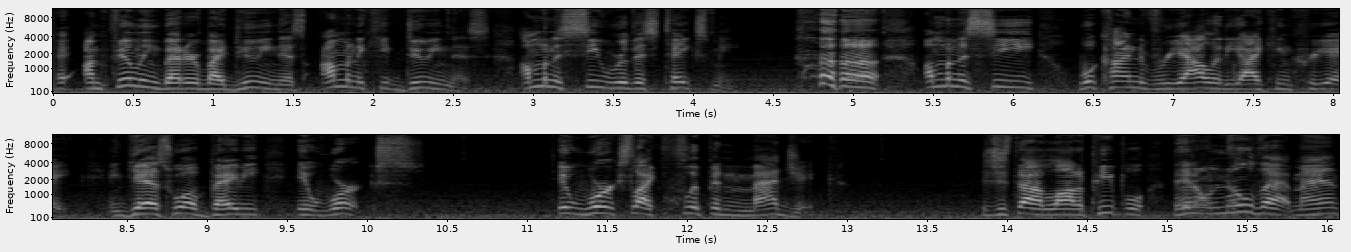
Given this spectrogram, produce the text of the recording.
hey, I'm feeling better by doing this. I'm going to keep doing this. I'm going to see where this takes me. I'm going to see what kind of reality I can create. And guess what, baby? It works. It works like flipping magic. It's just that a lot of people they don't know that, man.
